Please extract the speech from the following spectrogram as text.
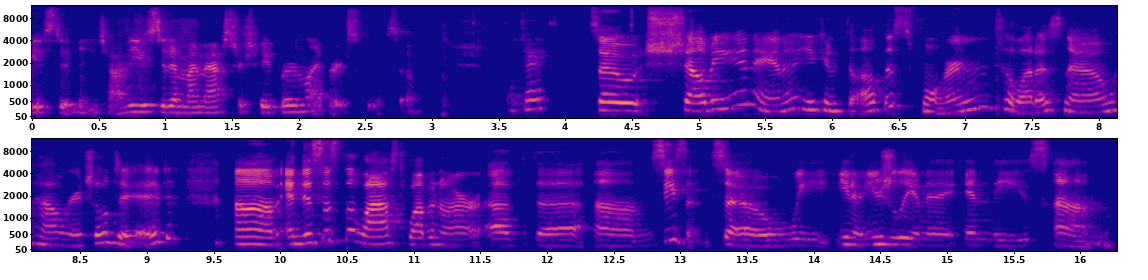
used it many times. I used it in my master's paper in library school, so. Okay, So Shelby and Anna, you can fill out this form to let us know how Rachel did. Um, and this is the last webinar of the um, season. So we, you know, usually in, the, in these um,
